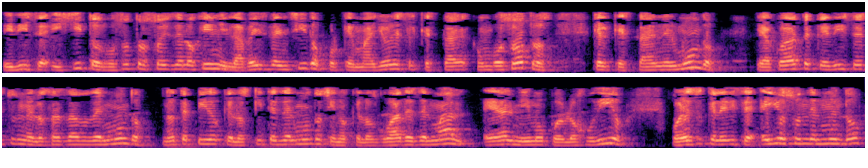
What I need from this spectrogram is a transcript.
Y dice, hijitos, vosotros sois de Elohim y la habéis vencido, porque mayor es el que está con vosotros que el que está en el mundo. Y acuérdate que dice, estos me los has dado del mundo. No te pido que los quites del mundo, sino que los guardes del mal. Era el mismo pueblo judío. Por eso es que le dice, ellos son del mundo,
